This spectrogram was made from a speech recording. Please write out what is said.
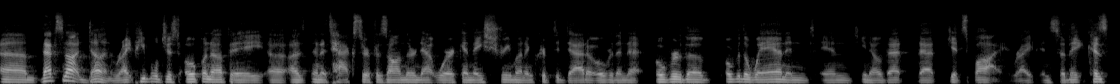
um, that's not done right? People just open up a, a, an attack surface on their network and they stream unencrypted data over the net over the over the wan and and you know that that gets by right? And so they because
